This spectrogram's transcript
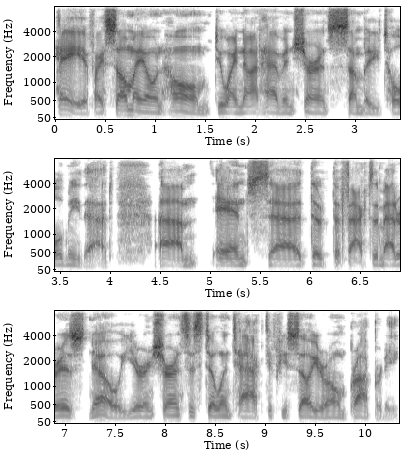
hey, if I sell my own home, do I not have insurance? Somebody told me that. Um, and uh, the, the fact of the matter is, no, your insurance is still intact if you sell your own property.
